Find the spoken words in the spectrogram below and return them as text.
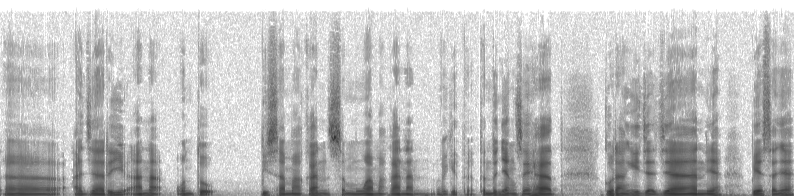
eh, ajari anak untuk bisa makan semua makanan begitu tentunya yang sehat kurangi jajan ya biasanya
